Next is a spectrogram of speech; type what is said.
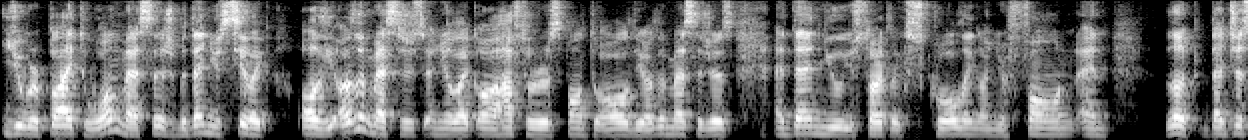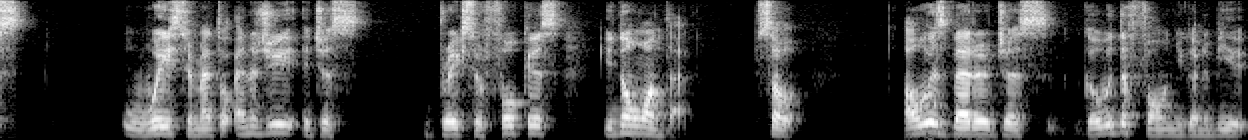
you reply to one message, but then you see like all the other messages, and you're like, oh, I have to respond to all the other messages, and then you you start like scrolling on your phone, and look, that just wastes your mental energy. It just breaks your focus. You don't want that. So, always better just go with the phone. You're gonna be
